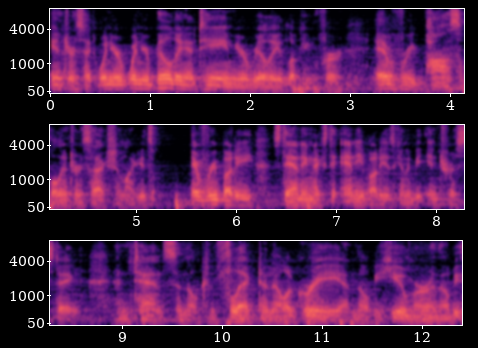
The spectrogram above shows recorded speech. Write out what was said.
intersect. When you're when you're building a team, you're really looking for every possible intersection. Like it's everybody standing next to anybody is going to be interesting and tense, and they'll conflict, and they'll agree, and there'll be humor, and there'll be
